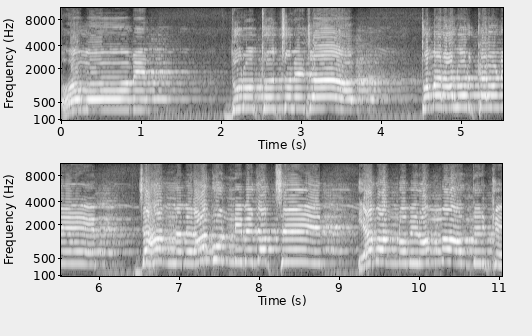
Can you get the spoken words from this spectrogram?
ও চলে যাও। তোমার আলোর কারণে জাহান নামের আগুন নিভে যাচ্ছে। এমন নবীর উম্মতদেরকে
